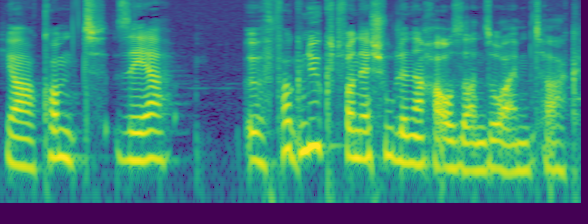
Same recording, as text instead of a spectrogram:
ja, kommt sehr äh, vergnügt von der Schule nach Hause an so einem Tag.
